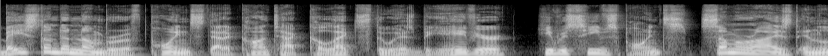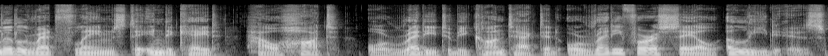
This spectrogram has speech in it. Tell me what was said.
Based on the number of points that a contact collects through his behavior, he receives points, summarized in little red flames to indicate how hot or ready to be contacted or ready for a sale a lead is.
